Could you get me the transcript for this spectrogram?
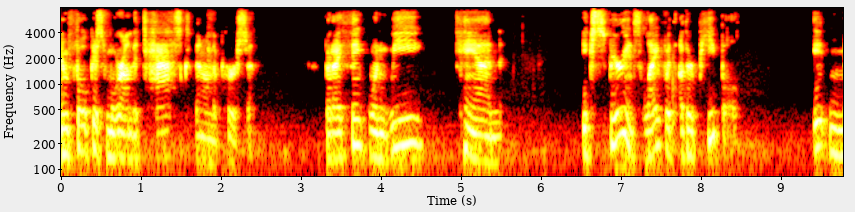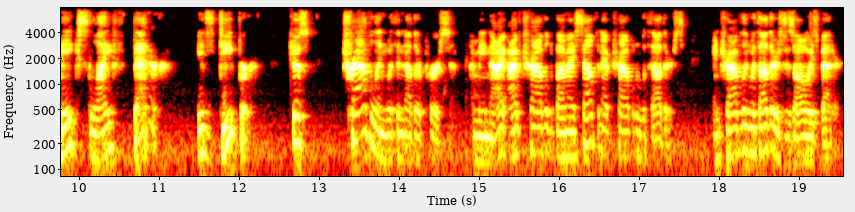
am focused more on the task than on the person. But I think when we can experience life with other people, it makes life better. It's deeper. Just traveling with another person. I mean, I, I've traveled by myself and I've traveled with others, and traveling with others is always better.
